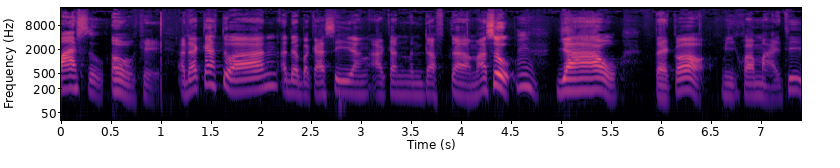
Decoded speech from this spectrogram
มาสุ Oke. Adakah tuan ada bagasi yang akan mendaftar masuk? อืมยาว แต่ก็มีความหมายที่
